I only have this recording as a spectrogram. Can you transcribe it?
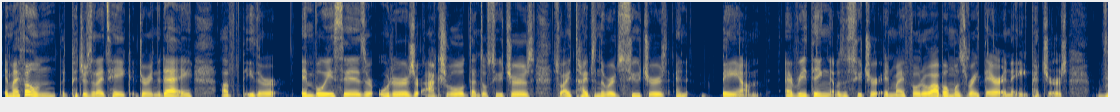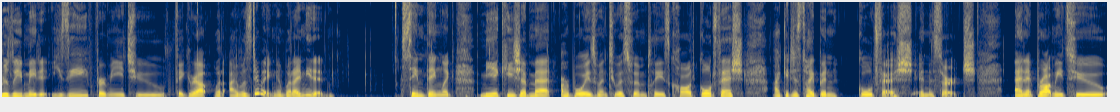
in my phone, like pictures that I take during the day of either invoices or orders or actual dental sutures. So I typed in the word sutures, and bam, everything that was a suture in my photo album was right there in the eight pictures. Really made it easy for me to figure out what I was doing and what I needed. Same thing, like me and Keisha met, our boys went to a swim place called Goldfish. I could just type in goldfish in the search, and it brought me to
